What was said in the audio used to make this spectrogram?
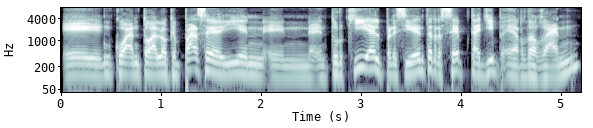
En cuanto a lo que pase ahí en, en Turquía, el presidente Recep Tayyip Erdogan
